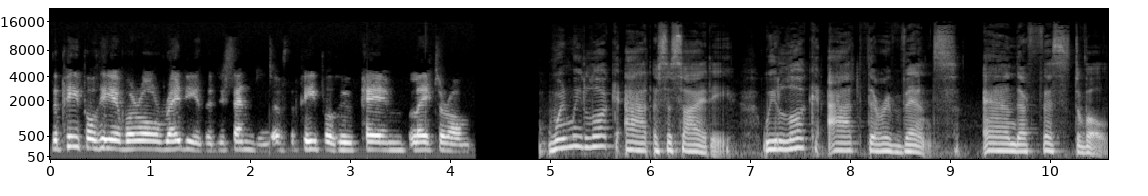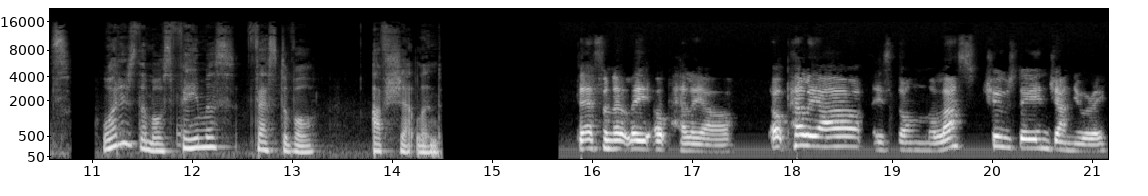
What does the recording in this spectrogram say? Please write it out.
The people here were already the descendants of the people who came later on. When we look at a society, we look at their events and their festivals. What is the most famous festival of Shetland? Definitely Up Helly Aa. Up Helly Aa is on the last Tuesday in January.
